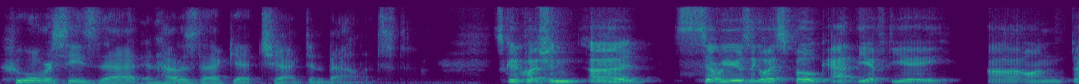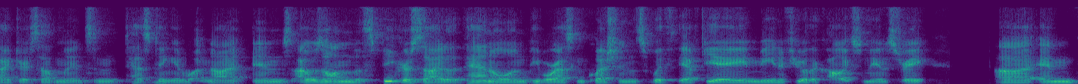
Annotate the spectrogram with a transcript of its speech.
who oversees that, and how does that get checked and balanced? It's a good question. Uh, several years ago, I spoke at the FDA uh, on dietary supplements and testing and whatnot, and I was on the speaker side of the panel, and people were asking questions with the FDA and me and a few other colleagues from the industry. Uh, and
